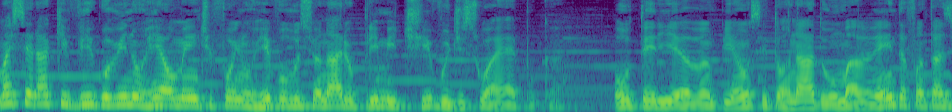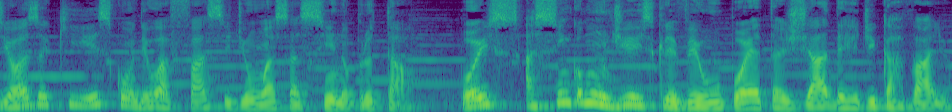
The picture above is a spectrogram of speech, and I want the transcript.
Mas será que Virgulino realmente foi um revolucionário primitivo de sua época? Ou teria Lampião se tornado uma lenda fantasiosa que escondeu a face de um assassino brutal? Pois, assim como um dia escreveu o poeta Jader de Carvalho,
